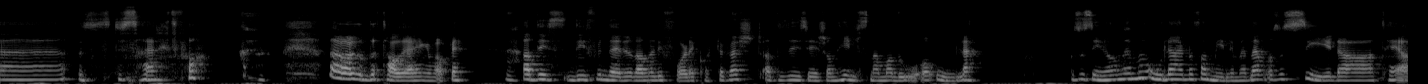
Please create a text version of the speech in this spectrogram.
eh, stussa jeg litt på Det var sånn detalj jeg henger meg opp i. Ja. At de, de funderer jo da, når de får det kortet først, at de sier sånn 'Hilsen Amadou og Ole'. Og så sier hun 'Hvem er Ole? Er det noe familiemedlem?' Og så sier da Thea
